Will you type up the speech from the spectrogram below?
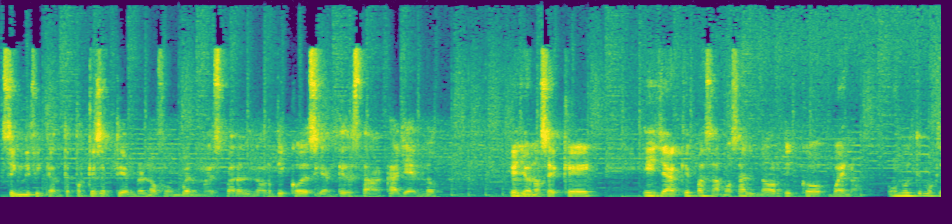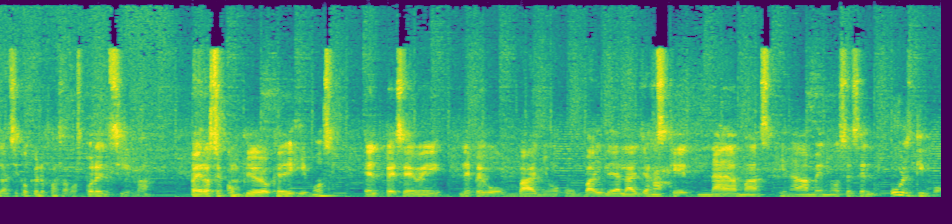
significante porque septiembre no fue un buen mes para el nórdico, decían que se estaba cayendo, que yo no sé qué, y ya que pasamos al nórdico, bueno, un último clásico que lo pasamos por encima, pero se cumplió lo que dijimos, el PSV le pegó un baño, un baile al Ajax, No. que nada más y nada menos es el último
